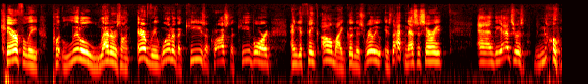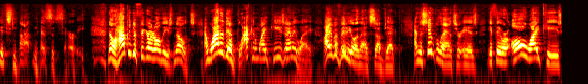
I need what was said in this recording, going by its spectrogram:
carefully put little letters on every one of the keys across the keyboard, and you think, oh my goodness, really, is that necessary? And the answer is no, it's not necessary. No, how could you figure out all these notes? And why do they have black and white keys anyway? I have a video on that subject. And the simple answer is if they were all white keys,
